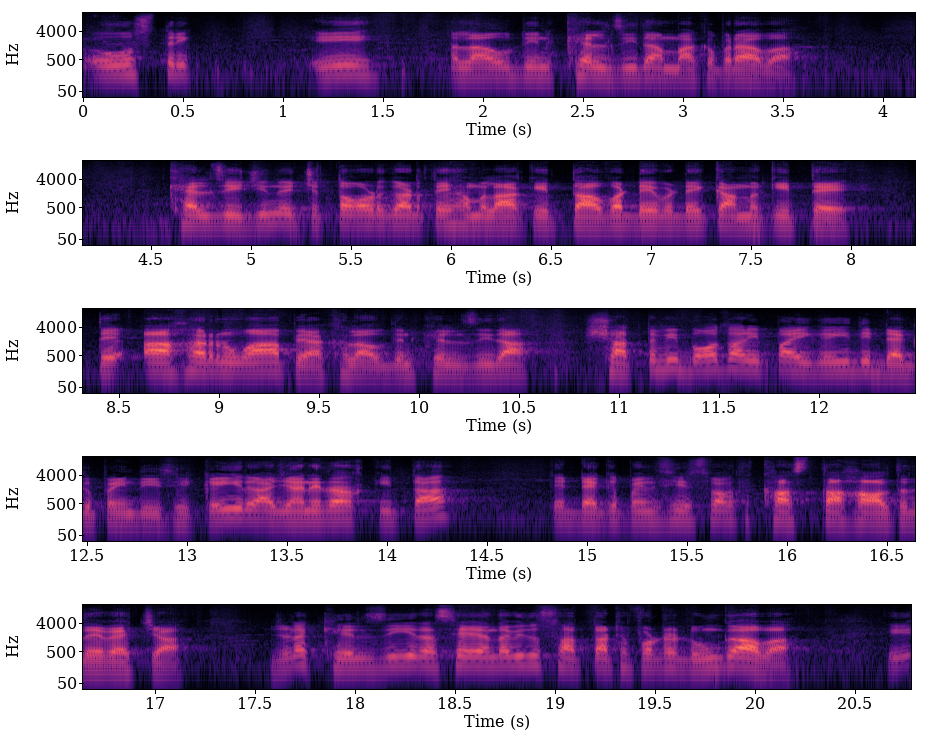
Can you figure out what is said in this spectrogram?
ਉਸ ਤਰੀਕ ਇਹ ਅਲਾਉਦੀਨ ਖਿਲਜ਼ੀ ਦਾ ਮਕਬਰਾ ਵਾ ਖਿਲਜ਼ੀ ਜਿਹਨੇ ਚਿਤੌੜਗੜ੍ਹ ਤੇ ਹਮਲਾ ਕੀਤਾ, ਵੱਡੇ ਵੱਡੇ ਕੰਮ ਕੀਤੇ ਤੇ ਆਖਰ ਨੂੰ ਆ ਪਿਆ ਖਲਾਉਦੀਨ ਖਿਲਜ਼ੀ ਦਾ। ਛੱਤ ਵੀ ਬਹੁਤ ਵਾਰੀ ਪਾਈ ਗਈ ਦੀ, ਡਿੱਗ ਪੈਂਦੀ ਸੀ। ਕਈ ਰਾਜਿਆਂ ਨੇ ਤਾਂ ਕੀਤਾ ਤੇ ਡਿੱਗ ਪੈਂਦੀ ਸੀ। ਇਸ ਵਕਤ ਖਸਤਾ ਹਾਲਤ ਦੇ ਵਿੱਚ ਆ। ਜਿਹੜਾ ਖਿਲਜ਼ੀ ਦੱਸਿਆ ਜਾਂਦਾ ਵੀ ਤੂੰ 7-8 ਫੁੱਟ ਡੂੰਘਾ ਵਾ। ਇਹ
